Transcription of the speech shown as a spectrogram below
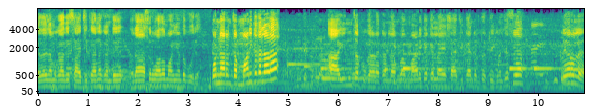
ഏതായാലും നമുക്ക് ആദ്യം സാജിക്കാനെ കണ്ട് ഒരു ആശീർവാദം വാങ്ങിയോണ്ട് പോരുക. പൊന്നാരഞ്ച മാണിക്കല്ലാളെ ആ ഇഞ്ച പൂക്കലാണ് കണ്ടേ? നമ്മളെ മാണിക്കല്ലായ ഷാജിക്കാന്റെ അടുത്ത് എത്തിക്കണം ജസിയ ക്ലിയർ അല്ലേ?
